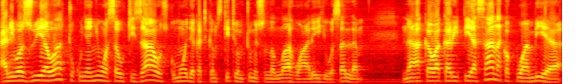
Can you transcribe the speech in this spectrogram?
aliwazuia watu kunyanyua sauti zao siku moja katika msikiti wa mtume salllahu alaihi wasallam na akawakaripia sana kwa kuwaambia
